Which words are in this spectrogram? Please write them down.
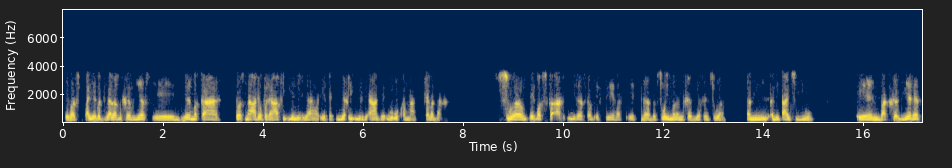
Dit was baie bedwelm geweest en deur mekaar was na die operasie in die jaar het ek 9 uur die aand weer opgemaak selfe dag. So ek was vir 8 ure van ek sê was ek na die swemming geweest en so in in die ICU. En wat gebeur het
